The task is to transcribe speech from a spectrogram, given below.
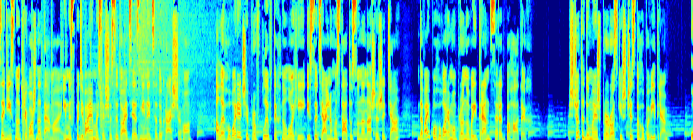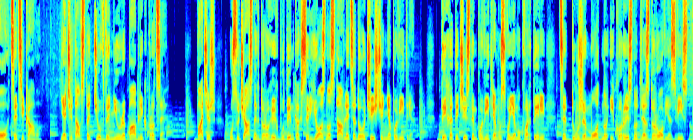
це дійсно тривожна тема, і ми сподіваємося, що ситуація зміниться до кращого. Але говорячи про вплив технологій і соціального статусу на наше життя, давай поговоримо про новий тренд серед багатих. Що ти думаєш про розкіш чистого повітря? О, це цікаво. Я читав статтю в The New Republic про це. Бачиш, у сучасних дорогих будинках серйозно ставляться до очищення повітря. Дихати чистим повітрям у своєму квартирі це дуже модно і корисно для здоров'я, звісно.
